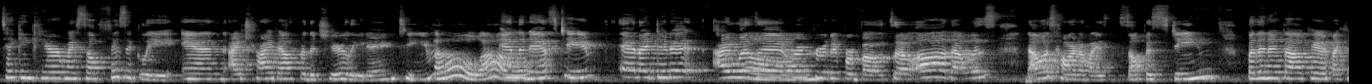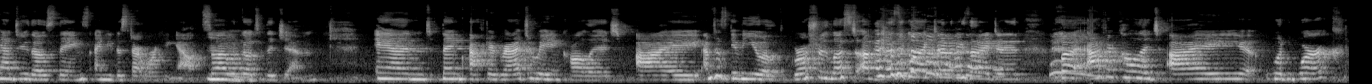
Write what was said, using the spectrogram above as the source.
taking care of myself physically." And I tried out for the cheerleading team Oh wow. and the dance team, and I did it. I wasn't Aw. recruited for both, so oh, that was that was hard on my self esteem. But then I thought, okay, if I can't do those things, I need to start working out. So I would Mhm. go to the gym. And then after graduating college, I I'm just giving you a grocery list of physical activities that I did. But after college, I would work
